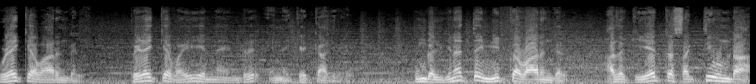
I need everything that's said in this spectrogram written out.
உழைக்க வாருங்கள். பிழைக்க வழி என்ன என்று என்னை கேட்காதீர்கள். உங்கள் இனத்தை மீட்க வாருங்கள். அதற்கு ஏற்ற சக்தி உண்டா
